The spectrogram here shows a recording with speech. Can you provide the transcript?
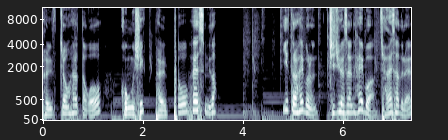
결정하였다고 공식 발표하였습니다. 이에 따라 하이브는 지주회사인 하이브와 자회사들의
